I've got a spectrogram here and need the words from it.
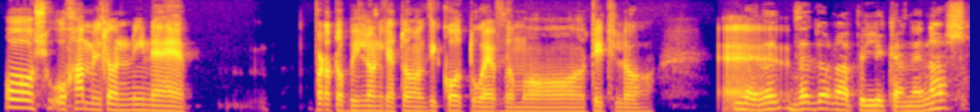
Ο, ο Χάμιλτον είναι πρώτο πυλόν για τον δικό του 7ο τίτλο. Ε, ναι, δεν, δεν τον απειλεί κανένας.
